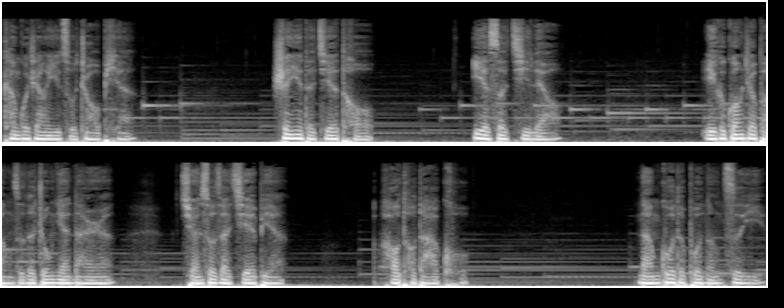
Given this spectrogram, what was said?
看过这样一组照片：深夜的街头，夜色寂寥，一个光着膀子的中年男人蜷缩在街边，嚎啕大哭。难过的不能自已。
